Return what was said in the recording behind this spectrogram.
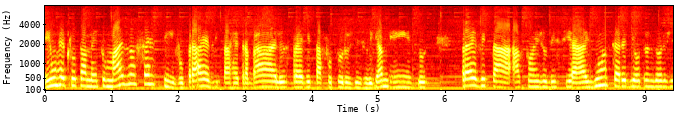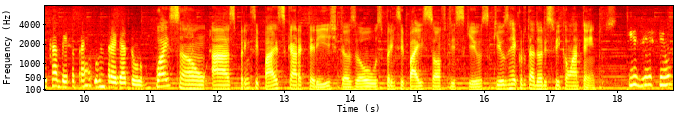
em um recrutamento mais assertivo para evitar retrabalhos, para evitar futuros desligamentos, para evitar ações judiciais e uma série de outras dores de cabeça para o empregador. Quais são as principais características ou os principais soft skills que os recrutadores ficam atentos? Existem os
